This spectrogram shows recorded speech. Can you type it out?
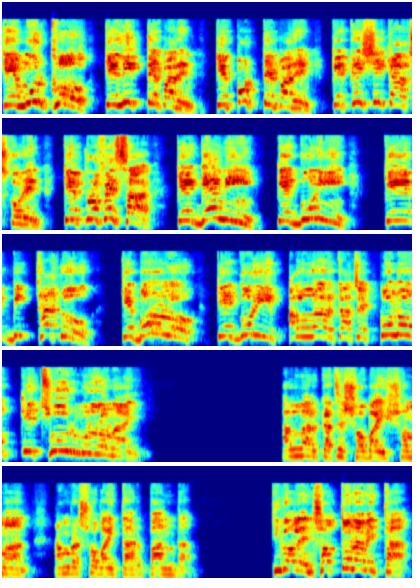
কে মূর্খ, কে লিখতে পারেন, কে পড়তে পারেন, কে কৃষি কাজ করেন, কে প্রফেসর, কে জ্ঞানী, কে গুণী, কে বিখ্যাত, কে বড় লোক, কে গরিব, আল্লাহর কাছে কোনো কিছুর মূল্য নাই। আল্লাহর কাছে সবাই সমান, আমরা সবাই তার বান্দা। কি বলেন, সত্য না মিথ্যা?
